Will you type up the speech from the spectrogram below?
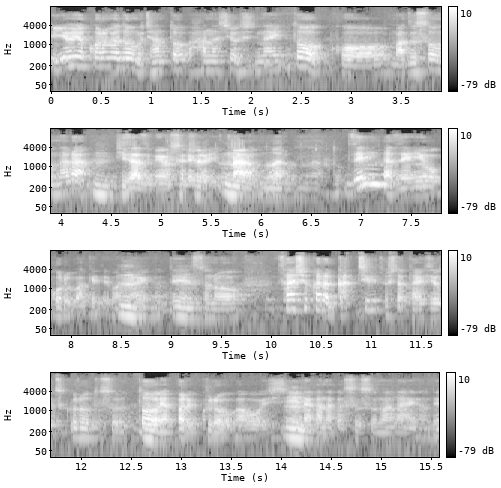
いよいよこれはどうもちゃんと話をしないとこうまずそうなら膝詰めをすればいい。けど、なるほどなるほど。全員が全員起こるわけではないので、うん、その最初からがっちりとした体制を作ろうとすると、うん、やっぱり苦労が多いし、うん、なかなか進まないので、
